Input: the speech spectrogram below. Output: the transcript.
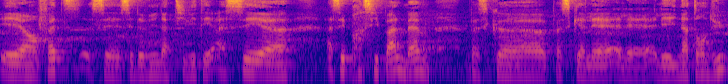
Et en fait, c'est devenu une activité assez, euh, assez principale même, parce qu'elle parce qu'elle est, elle est, elle est, inattendue.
